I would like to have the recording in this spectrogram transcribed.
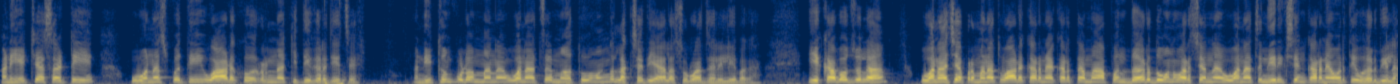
आणि याच्यासाठी वनस्पती वाढ करणं किती गरजेचं आहे. आणि इथून पुढं मन वनाचं महत्त्व मग लक्षात यायला सुरुवात झालेली आहे बघा. एका बाजूला वनाच्या प्रमाणात वाढ करण्याकरता मग आपण दर दोन वर्षानं वनाचं निरीक्षण करण्यावरती भर दिला.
